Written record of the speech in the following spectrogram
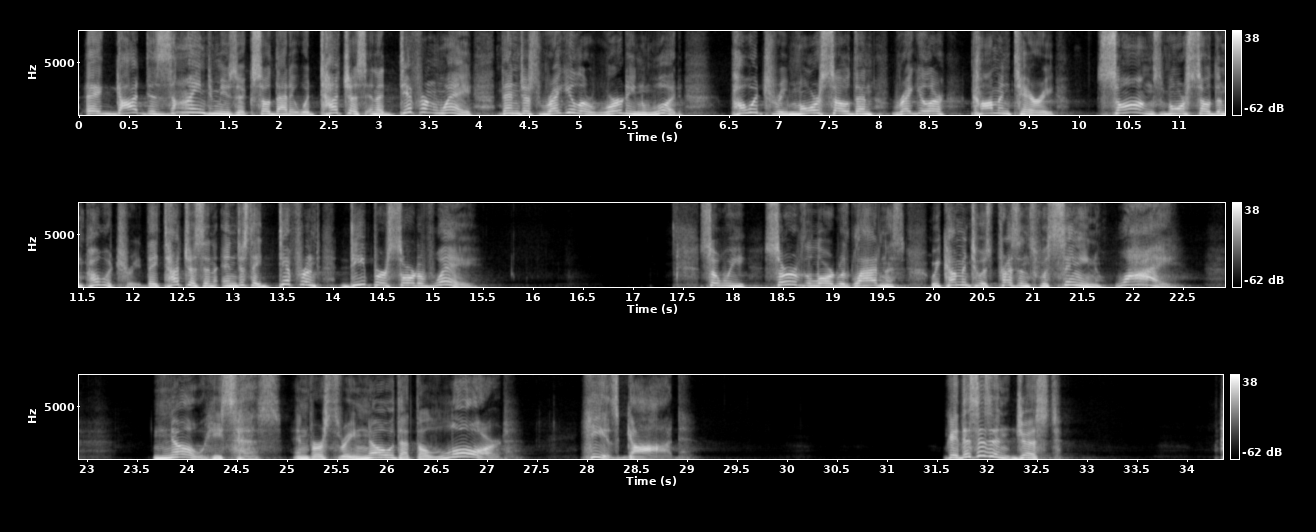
Uh, God designed music so that it would touch us in a different way than just regular wording would. Poetry more so than regular commentary. Songs more so than poetry. They touch us in, in just a different, deeper sort of way. So we serve the Lord with gladness. We come into his presence with singing. Why? Know, he says in verse 3, know that the Lord, he is God. Okay, this isn't just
